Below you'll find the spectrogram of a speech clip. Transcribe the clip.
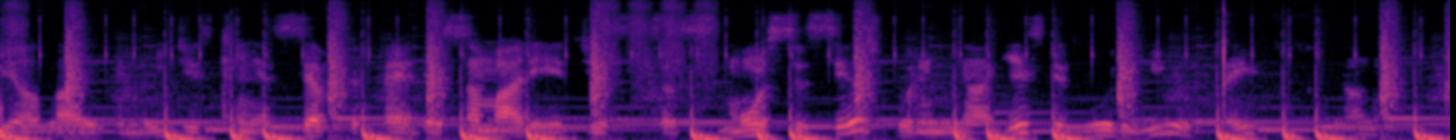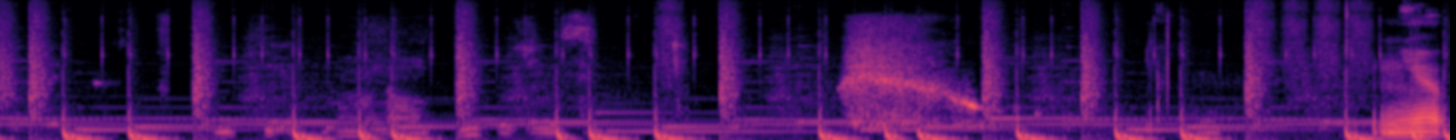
real life and they just can't accept the fact that somebody is just more successful than you. I guess that's what it is, basically. Yep,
